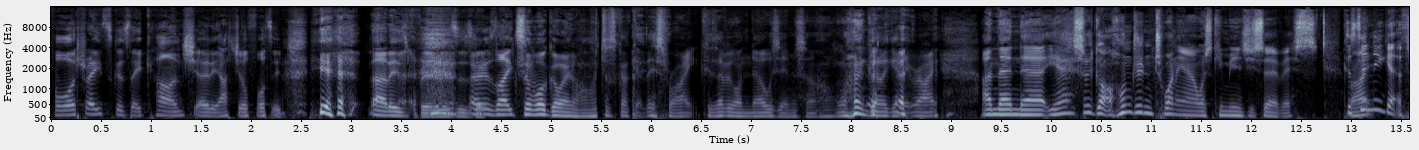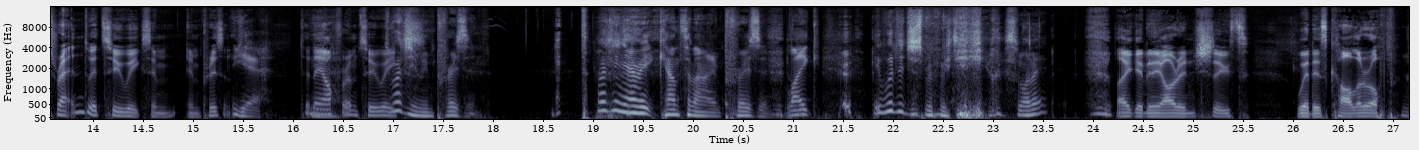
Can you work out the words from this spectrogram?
portraits because they can't show the actual footage. yeah, That is brilliant, isn't it it? was like someone going, "Oh, I just got to get this right because everyone knows him, so I'm gonna get it right." And then, uh, yeah, so we got 120 hours community service. Because right? didn't he get threatened with two weeks in, in prison? Yeah, Didn't they Yeah. offer him two weeks? Imagine him in prison. Imagine Eric Cantona in prison. Like, it would have just been ridiculous, wouldn't it? like in the orange suit with his collar up. Hmm.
